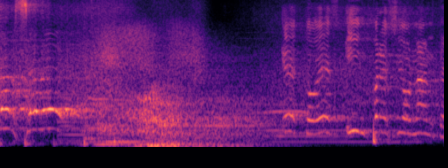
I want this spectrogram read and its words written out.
cárceles. Esto es impresionante.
